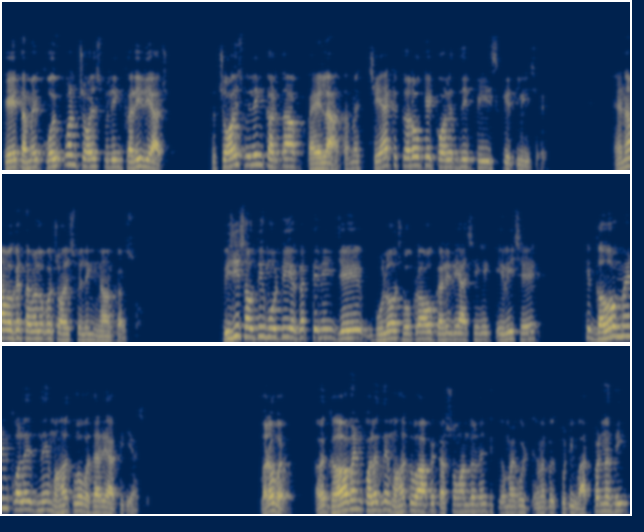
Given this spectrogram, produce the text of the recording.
કે તમે કોઈ પણ ચોઇસ ફિલિંગ કરી રહ્યા છો, તો ચોઇસ ફિલિંગ કરતા પહેલા તમે ચેક કરો કે કોલેજની ફીસ કેટલી છે. એના વગર તમે લોકો ચોઇસ ફિલિંગ ન કરશો. બીજી સૌથી મોટી અગત્યની જે ભૂલો છોકરાઓ કરી રહ્યા છે, એક એવી છે કે ગવર્મેન્ટ કોલેજને મહત્વ વધારે આપી રહ્યા છે. બરોબર? હવે ગવર્મેન્ટ કોલેજને મહત્વ આપે કશો વાંધો નથી એમાં કોઈ એમાં કોઈ ખોટી વાત પણ નથી.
